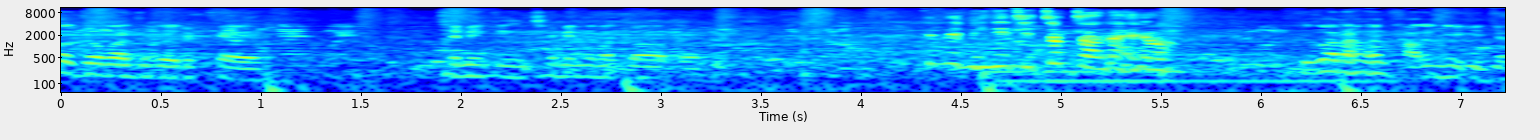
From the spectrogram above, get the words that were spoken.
써줘가지고 이렇게 재밌긴 재밌는 것도 하고 근데 미니 지쳤잖아요. 그거랑은 다른 얘기죠.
